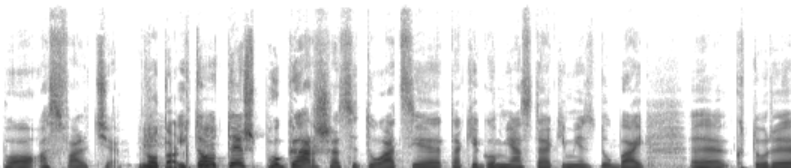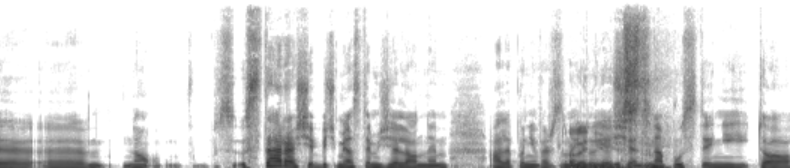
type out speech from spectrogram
po asfalcie. No tak. I to tu- też pogarsza sytuację takiego miasta, jakim jest Dubaj, e, który e, no, stara się być miastem zielonym, ale ponieważ Ale nie znajduje się jest. na pustyni, to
